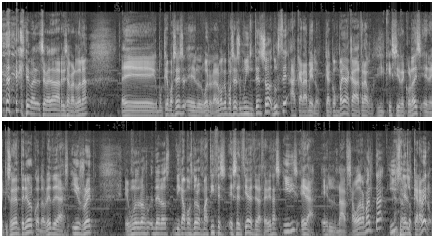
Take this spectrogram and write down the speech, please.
que se me da la risa, perdona. Eh, que posee, el, bueno, el aroma que posee es muy intenso, dulce a caramelo, que acompaña a cada trago. Y que si recordáis, en el episodio anterior, cuando hablé de las Ears Red, eh, uno de los, de los, digamos, de los matices esenciales de las cervezas Iris era el sabor de la malta y Exacto. el caramelo.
